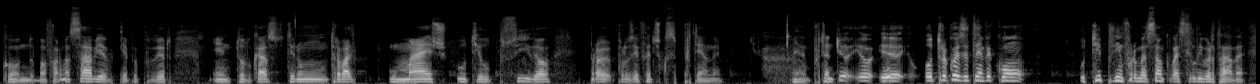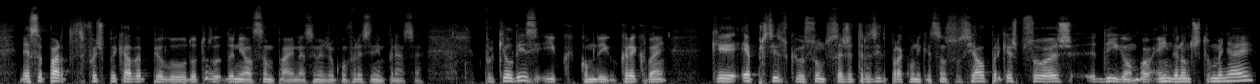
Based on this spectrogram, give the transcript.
com, de uma forma sábia, que é para poder, em todo caso, ter um trabalho o mais útil possível para, para os efeitos que se pretendem. É, portanto, eu, eu, eu, outra coisa tem a ver com o tipo de informação que vai ser libertada. Nessa parte foi explicada pelo Dr. Daniel Sampaio, nessa mesma conferência de imprensa. Porque ele diz, e como digo, creio que bem, que é preciso que o assunto seja trazido para a comunicação social para que as pessoas digam, bom, ainda não testemunhei,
